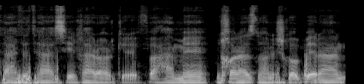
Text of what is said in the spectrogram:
تحت تاثیر قرار گرفت و همه می‌خوان از دانشگاه برن.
